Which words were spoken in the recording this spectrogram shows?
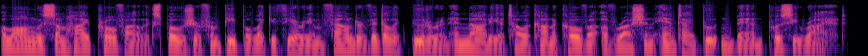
along with some high-profile exposure from people like Ethereum founder Vitalik Buterin and Nadia Tolokonnikova of Russian anti-Putin band Pussy Riot.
